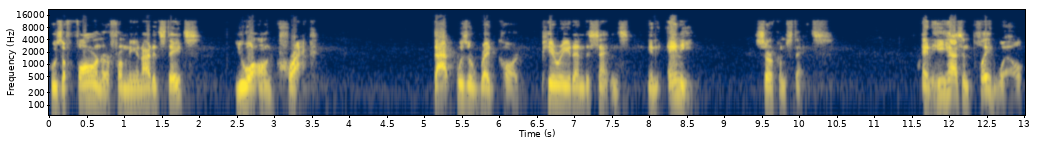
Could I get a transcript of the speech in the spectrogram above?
who's a foreigner from the United States, you are on crack. That was a red card, period, end of sentence, in any circumstance. And he hasn't played well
